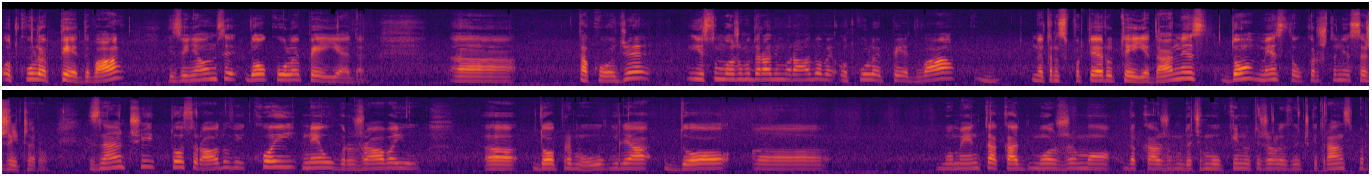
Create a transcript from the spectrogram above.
od kule P2, izvinjavam se, do kule P1. A, takođe, isto možemo da radimo radove od kule P2 na transporteru T11 do mesta ukrštanja sa žičarom. Znači, to su radovi koji ne ugrožavaju dopremu uglja do momenta kad možemo da kažemo da ćemo ukinuti železnički transport,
